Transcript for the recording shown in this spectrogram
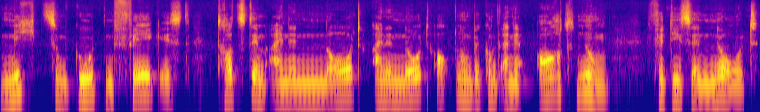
nicht zum Guten fähig ist, trotzdem eine, Not, eine Notordnung bekommt, eine Ordnung für diese Not,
